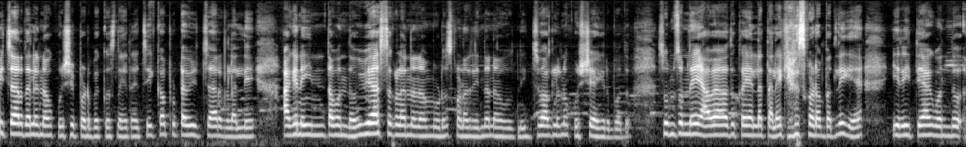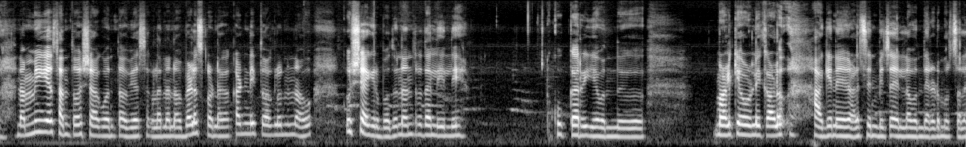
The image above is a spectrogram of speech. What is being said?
ವಿಚಾರದಲ್ಲೇ ನಾವು ಖುಷಿ ಪಡಬೇಕು ಸ್ನೇಹಿತರೆ. ಚಿಕ್ಕ ಪುಟ್ಟ ವಿಚಾರಗಳಲ್ಲಿ ಹಾಗೆಯೇ ಇಂಥ ಒಂದು ಹವ್ಯಾಸಗಳನ್ನು ನಾವು ಮೂಡಿಸ್ಕೊಳೋದ್ರಿಂದ ನಾವು ನಿಜವಾಗ್ಲೂ ಖುಷಿಯಾಗಿರ್ಬೋದು. ಸುಮ್ಮ ಸುಮ್ಮನೆ ಯಾವ್ಯಾವುದಕ್ಕೆ ಎಲ್ಲ ತಲೆ ಕೆಡಿಸ್ಕೊಳೋ ಬದಲಿಗೆ ಈ ರೀತಿಯಾಗಿ ಒಂದು ನಮಗೆ ಸಂತೋಷ ಆಗುವಂಥ ಹವ್ಯಾಸಗಳನ್ನು ನಾವು ಬೆಳೆಸ್ಕೊಂಡಾಗ ಖಂಡಿತವಾಗ್ಲೂ ನಾವು ಖುಷಿಯಾಗಿರ್ಬೋದು. ನಂತರದಲ್ಲಿ ಇಲ್ಲಿ ಕುಕ್ಕರಿಗೆ ಒಂದು ಮೊಳಕೆ ಹುರುಳಿಕಾಳು ಹಾಗೆಯೇ ಹಲಸಿನ ಬೀಜ ಎಲ್ಲ ಒಂದೆರಡು ಮೂರು ಸಲ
